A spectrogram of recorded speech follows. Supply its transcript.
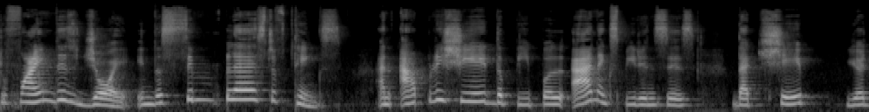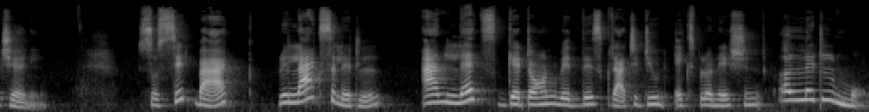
to find this joy in the simplest of things and appreciate the people and experiences that shape your journey. So sit back, relax a little, and let's get on with this gratitude explanation a little more.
